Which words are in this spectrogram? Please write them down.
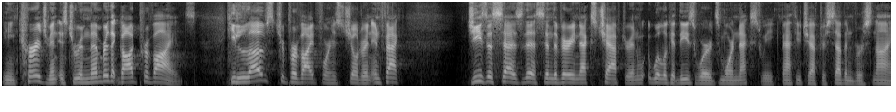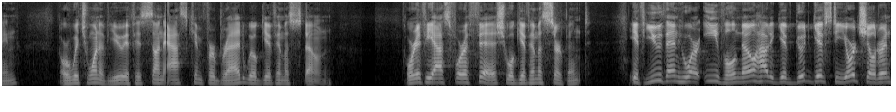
The encouragement is to remember that God provides. He loves to provide for his children. In fact, Jesus says this in the very next chapter, and we'll look at these words more next week. Matthew chapter 7, verse 9. Or which one of you, if his son asks him for bread, will give him a stone? Or if he asks for a fish, will give him a serpent? If you then, who are evil, know how to give good gifts to your children,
